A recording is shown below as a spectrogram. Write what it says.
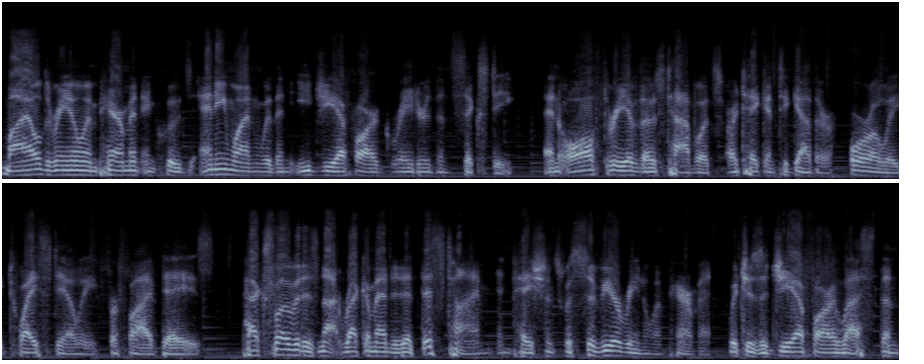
Mild renal impairment includes anyone with an EGFR greater than 60 and all three of those tablets are taken together orally twice daily for five days. Paxlovid is not recommended at this time in patients with severe renal impairment, which is a GFR less than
